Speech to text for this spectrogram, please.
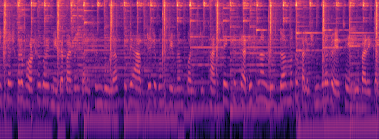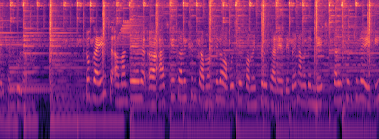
বিশ্বাস করে, ভরসা করে নিতে পারবেন কালেকশনগুলো খুবই আপডেট এবং প্রিমিয়াম কোয়ালিটির থাকছে। একটু ট্র্যাডিশনাল লুক দেওয়ার মতো কালেকশনগুলো রয়েছে এবার এই কালেকশনগুলো তো গাইজ আমাদের আজকের কালেকশন কেমন ছিল অবশ্যই কমেন্ট করে জানিয়ে দেবেন। আমাদের নেক্সট কালেকশন ছিল এটি।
